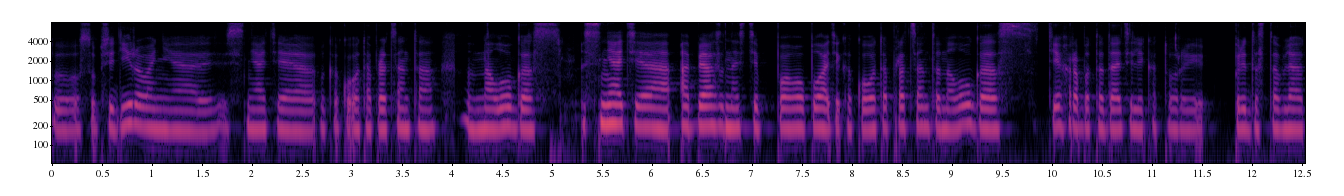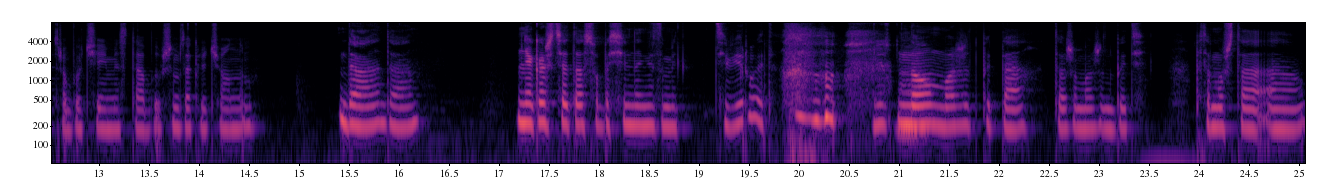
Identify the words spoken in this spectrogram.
э, субсидирования, снятия какого-то процента налога, с... снятия обязанности по уплате какого-то процента налога с тех работодателей, которые предоставляют рабочие места бывшим заключенным. Да, да. Мне кажется, это особо сильно не замотивирует. Не. Но, может быть, да, тоже может быть. Потому что а,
